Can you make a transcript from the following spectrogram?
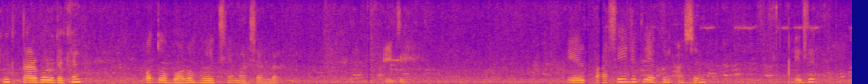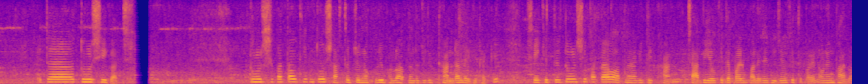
কিন্তু তারপরও দেখেন কত বড় হয়েছে মার্শাল্লাহ এই যে। এর পাশেই যদি এখন আসেন এই যে এটা তুলসী গাছ। তুলসী পাতাও কিন্তু স্বাস্থ্যের জন্য খুবই ভালো আপনাদের যদি ঠান্ডা লেগে থাকে সেই ক্ষেত্রে তুলসী পাতাও আপনারা যদি খান চা দিয়েও খেতে পারেন পানিতে ভিজেও খেতে পারেন অনেক ভালো।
